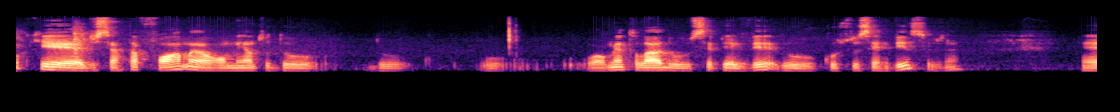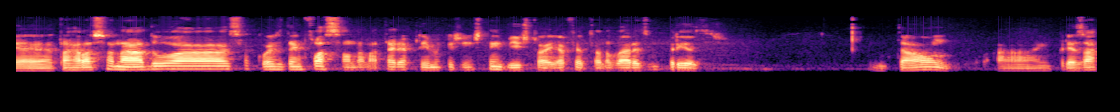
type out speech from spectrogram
porque de certa forma o aumento do, do o, o, aumento lá do CPV, do custo dos serviços, né, está é, tá relacionado a essa coisa da inflação da matéria-prima que a gente tem visto aí afetando várias empresas. Então a empresa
